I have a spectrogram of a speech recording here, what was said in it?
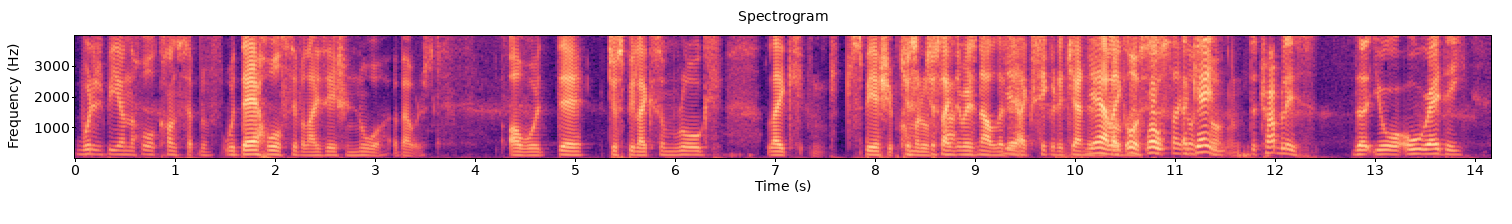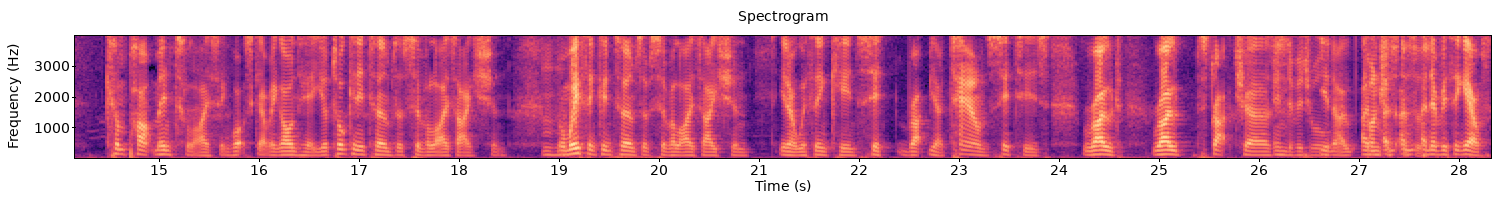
would it be on the whole concept of would their whole civilization know about it, or would they just be like some rogue, like spaceship Just, coming? just like there is now, there's Yeah. like secret agendas. Yeah, like us. well, just like again, talking. the trouble is that you're already compartmentalizing what's going on here. You're talking in terms of civilization. Mhm. When we think in terms of civilization, you know, we're thinking ru- you know, towns, cities, road, road structures, Individual you know, and, and, and, everything else.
